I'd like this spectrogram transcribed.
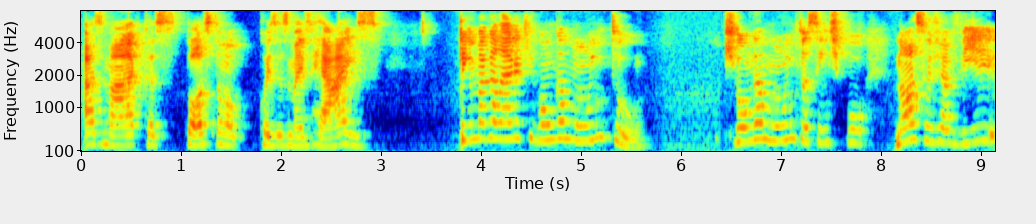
as marcas postam coisas mais reais, tem uma galera que gonga muito. Que gonga muito, assim, tipo, nossa, eu já vi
